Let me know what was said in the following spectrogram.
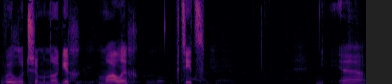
вы лучше многих малых птиц. Э,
